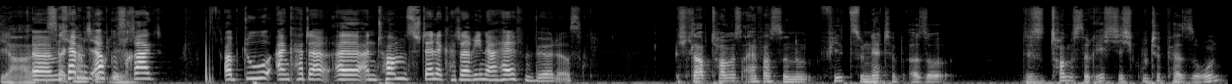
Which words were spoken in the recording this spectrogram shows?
Ja, ähm, ja ich habe mich Problem. auch gefragt, ob du an, Katar äh, an Toms Stelle Katharina helfen würdest. Ich glaube, Tom ist einfach so eine viel zu nette, also das, Tom ist eine richtig gute Person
